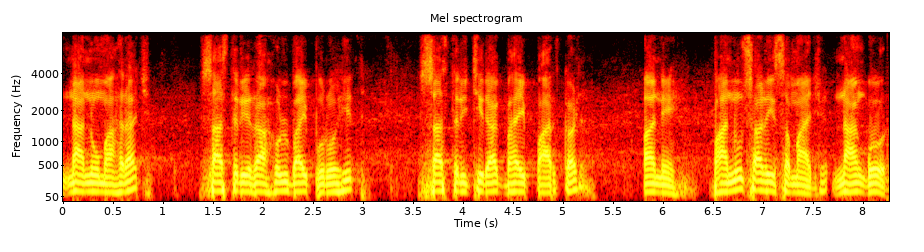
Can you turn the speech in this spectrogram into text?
નાનુ મહારાજ, શાસ્ત્રી રાહુલભાઈ પુરોહિત, શાસ્ત્રી ચિરાગભાઈ પારકડ અને ભાનુશાળી સમાજ નાંગોર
